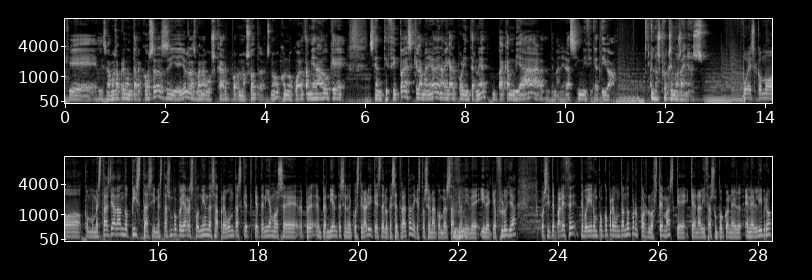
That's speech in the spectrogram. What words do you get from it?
que les vamos a preguntar cosas y ellos las van a buscar por nosotras, ¿no? Con lo cual también algo que se anticipa es que la manera de navegar por Internet va a cambiar de manera significativa en los próximos años. Pues como, como, me estás ya dando pistas y me estás un poco ya respondiendo a esas preguntas que, teníamos eh, pendientes en el cuestionario y que es de lo que se trata, de que esto sea una conversación y, de, y, de, que fluya, pues si te parece, te voy a ir un poco preguntando por, por los temas que, que, analizas un poco en el, en el libro.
